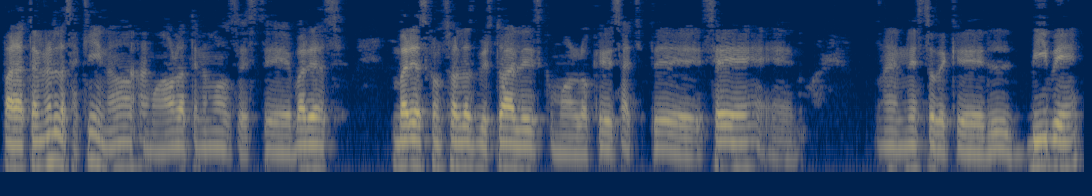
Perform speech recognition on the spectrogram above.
para tenerlas aquí, ¿no? Como ahora tenemos este varias varias consolas virtuales como lo que es HTC, en, esto de que él vive,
